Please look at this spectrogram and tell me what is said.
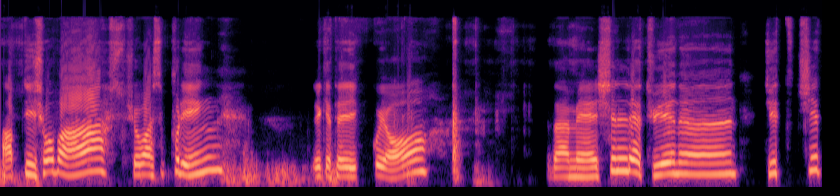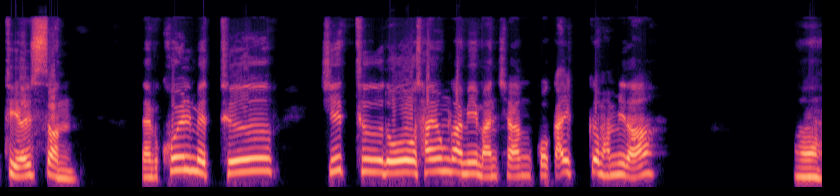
앞뒤 쇼바, 쇼바 스프링 이렇게 돼 있고요. 그 다음에 실내 뒤에는 뒤 시트 열선, 그 다음에 코일 매트, 시트도 사용감이 많지 않고 깔끔합니다. 어,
